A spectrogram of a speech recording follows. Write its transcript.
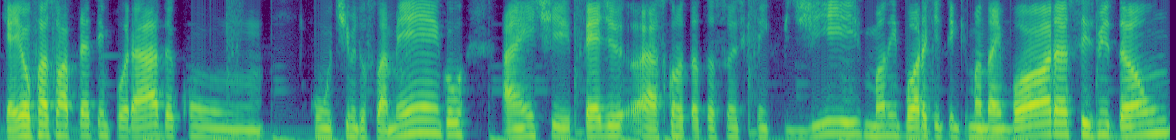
Que aí eu faço uma pré-temporada com com o time do Flamengo, a gente pede as contratações que tem que pedir, manda embora quem tem que mandar embora, vocês me dão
